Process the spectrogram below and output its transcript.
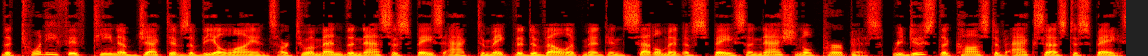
The 2015 objectives of the Alliance are to amend the NASA Space Act to make the development and settlement of space a national purpose, reduce the cost of access to space,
